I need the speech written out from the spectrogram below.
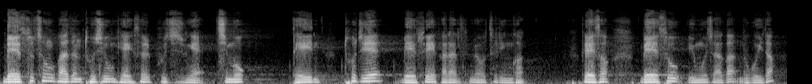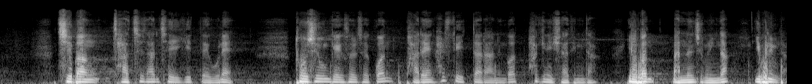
매수 청구받은 도시군 계획설 부지 중에 지목대인 토지의 매수에 관한 설명을 드린 것. 그래서 매수 의무자가 누구이다? 지방 자치단체이기 때문에 도시군 계획설 채권 발행할 수 있다는 것 확인해 주셔야 됩니다. 1번 맞는 질문입니다. 2번입니다.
